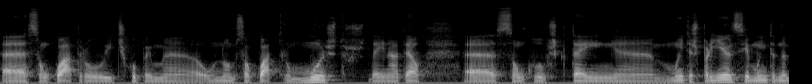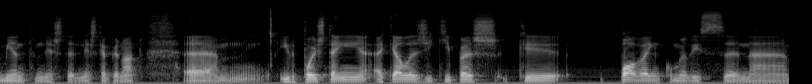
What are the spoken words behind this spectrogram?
Uh, são quatro, e desculpem-me o nome, são quatro monstros da Inatel. Uh, são clubes que têm uh, muita experiência, muito andamento neste, neste campeonato. e depois têm aquelas equipas que podem, como eu disse na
